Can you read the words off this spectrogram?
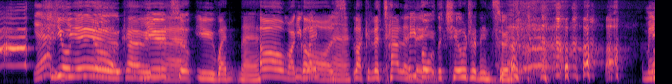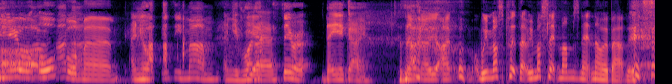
yeah. You're you, not going you there. took, you went there. Oh my He god! Like a Nutella he lube. brought the children into it. I mean, you you're awful, mother man. and you're a busy mum and you've run out of syrup, there you go. No, no, I, we must put that. We must let Mumsnet know about this.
